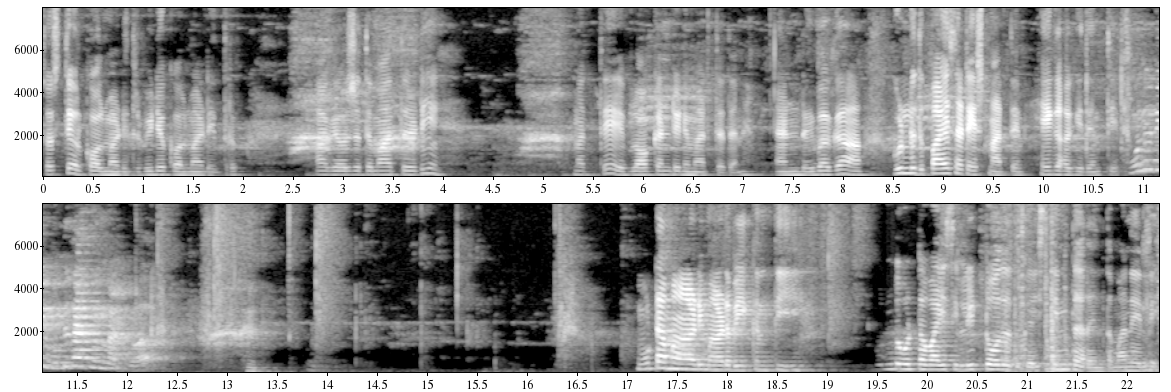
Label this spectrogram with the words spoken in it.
ಸ್ವಸ್ತಿ ಅವ್ರು ಕಾಲ್ ಮಾಡಿದರು ವಿಡಿಯೋ ಕಾಲ್ ಮಾಡಿದರು. ಹಾಗೆ ಅವ್ರ ಜೊತೆ ಮಾತಾಡಿ ಮತ್ತು ಬ್ಲಾಗ್ ಕಂಟಿನ್ಯೂ ಮಾಡ್ತಾ ಇದ್ದಾನೆ. ಆ್ಯಂಡ್ ಇವಾಗ ಗುಂಡದ ಪಾಯಸ ಟೇಸ್ಟ್ ಮಾಡ್ತೇನೆ. ಹೇಗಾಗಿದೆ ಅಂತೇಳಿ ಊಟ ಮಾಡಿ ಮಾಡಬೇಕಂತಿ. ಗುಂಡು ಊಟ ವಯಸ್ಸಲ್ಲಿ ಇಟ್ಟು ಓದೋದು ಗೈಸ್ ತಿಂತಾರೆ ಅಂತ ಮನೆಯಲ್ಲಿ.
